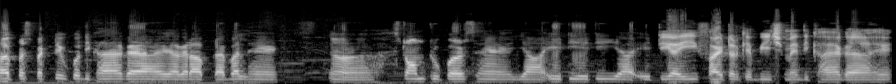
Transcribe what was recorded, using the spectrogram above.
हर पर्सपेक्टिव को दिखाया गया है। अगर आप रेबल हैं स्टॉम ट्रूपर्स हैं, या एटी या एटीआई फाइटर के बीच में दिखाया गया है।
